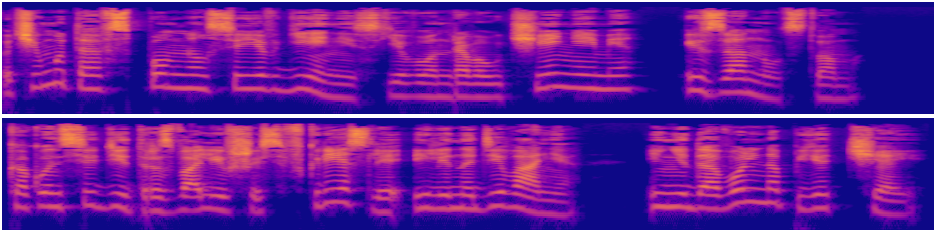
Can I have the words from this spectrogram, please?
Почему-то вспомнился Евгений с его нравоучениями и занудством. Как он сидит, развалившись в кресле или на диване, и недовольно пьет чай.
